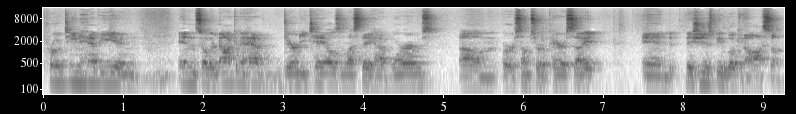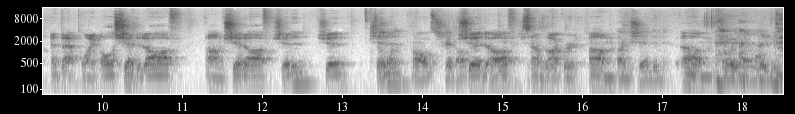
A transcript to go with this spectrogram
protein heavy and and so they're not going to have dirty tails unless they have worms um, or some sort of parasite. And they should just be looking awesome at that point. All shedded off, um, shed off, shedded, shed, Shed, someone? all shed off. shed off. Sounds awkward. Um, Unshedded. um, Oh wait, no,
